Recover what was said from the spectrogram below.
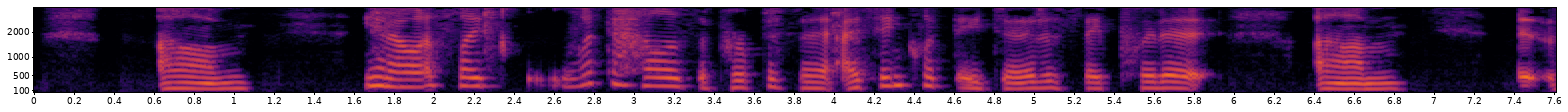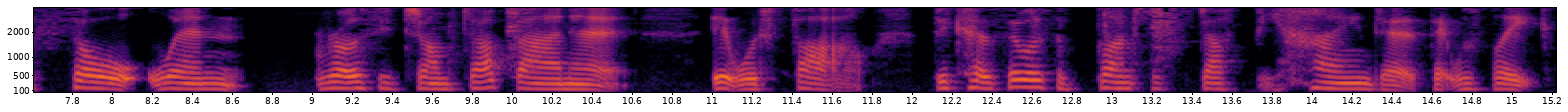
um, you know, it's like, what the hell is the purpose of it? I think what they did is they put it um, so when Rosie jumped up on it, it would fall because there was a bunch of stuff behind it that was like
